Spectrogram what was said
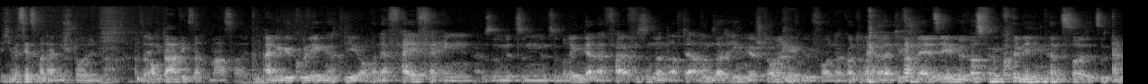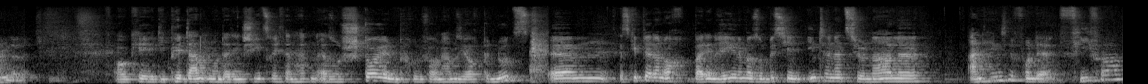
ich messe jetzt mal deine Stollen nach. Also auch da, wie gesagt, Maß halten. Einige Kollegen hatten die auch an der Pfeife hängen, also mit so, einem- mit so einem Ring, der an der Pfeife ist und dann auf der anderen Seite hing der Stollenprüfer. Und da konnte man relativ schnell sehen, mit was für einem Kollegen das heute zu tun hat. Okay, die Pedanten unter den Schiedsrichtern hatten also Stollenprüfer und haben sie auch benutzt. Ähm, es gibt ja dann auch bei den Regeln immer so ein bisschen internationale Anhängsel von der FIFA.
